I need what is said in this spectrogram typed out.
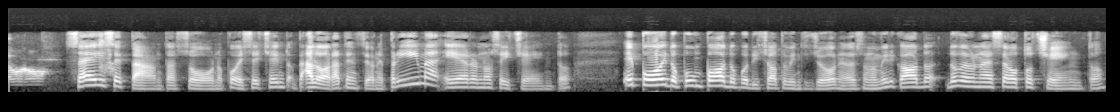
euro. 6,70 sono, poi 600... Allora, attenzione, prima erano 600 e poi dopo un po', dopo 18-20 giorni, adesso non mi ricordo, dovevano essere 800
